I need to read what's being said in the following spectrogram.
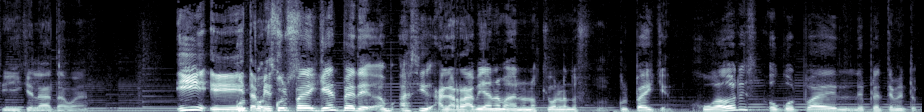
Sí, qué lata, weón. Y eh, ¿Culpa, también culpa sus- de quién? Espérate, um, así a la rápida nomás, no nos quedamos hablando de fútbol. ¿Culpa de quién? ¿Jugadores o culpa del, del planteamiento del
